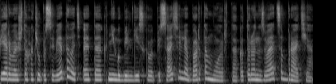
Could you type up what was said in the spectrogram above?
Первое, что хочу посоветовать, это книгу бельгийского писателя Барта Муэрта, которая называется «Братья».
